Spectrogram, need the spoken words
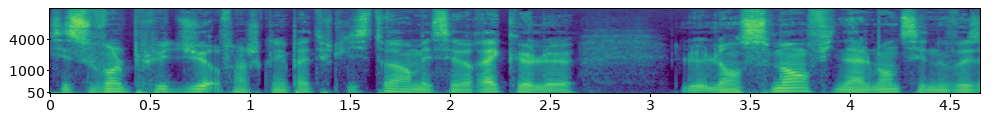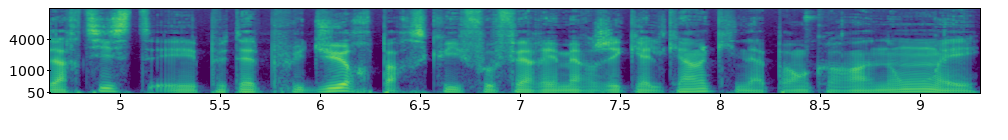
c'est souvent le plus dur. Enfin, je connais pas toute l'histoire, mais c'est vrai que le, le lancement finalement de ces nouveaux artistes est peut-être plus dur parce qu'il faut faire émerger quelqu'un qui n'a pas encore un nom et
